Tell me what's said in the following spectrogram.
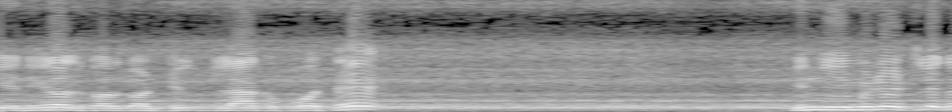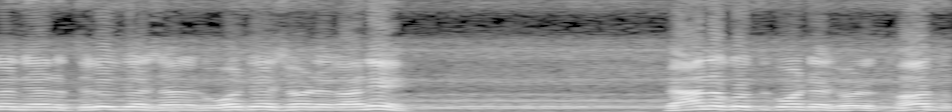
ఈ నియోజకవర్గం టికెట్ లేకపోతే ఇన్ని ఇమీడియట్లీగా నేను తెలుగుదేశానికి ఓటేసాడు కానీ ఫ్యాన్ గుర్తుకు కాదు.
